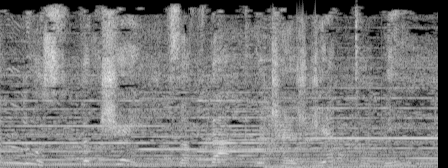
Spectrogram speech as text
Unloose the chains of that which has yet to be.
